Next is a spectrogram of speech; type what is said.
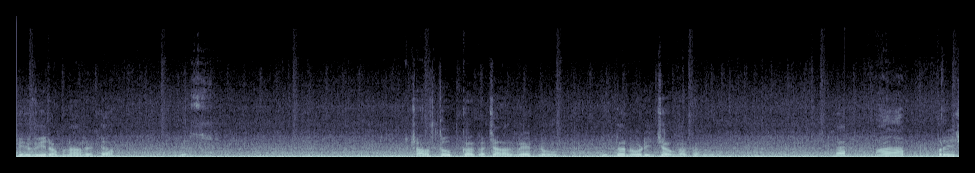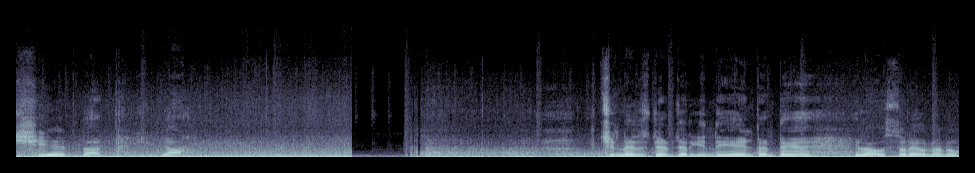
కేవీ రమణారెడ్డా? ఎస్ చాలా తోపు కాక చాలా గ్రేట్ నువ్వు. యుద్ధం ఓడించావు కాక నువ్వు. ఐ అప్రిషియేట్ దట్ యా చిన్న ఇన్సిడెంట్ జరిగింది. ఏంటంటే ఇలా వస్తూనే ఉన్నాను.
